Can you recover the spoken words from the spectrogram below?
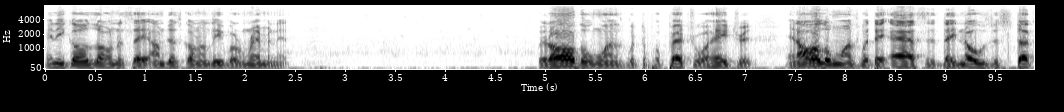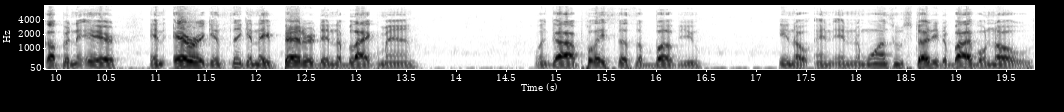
And he goes on to say, I'm just going to leave a remnant. But all the ones with the perpetual hatred and all the ones with their asses, their noses stuck up in the air and arrogance, thinking they better than the black man. When God placed us above you, you know, and, and the ones who study the Bible knows.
